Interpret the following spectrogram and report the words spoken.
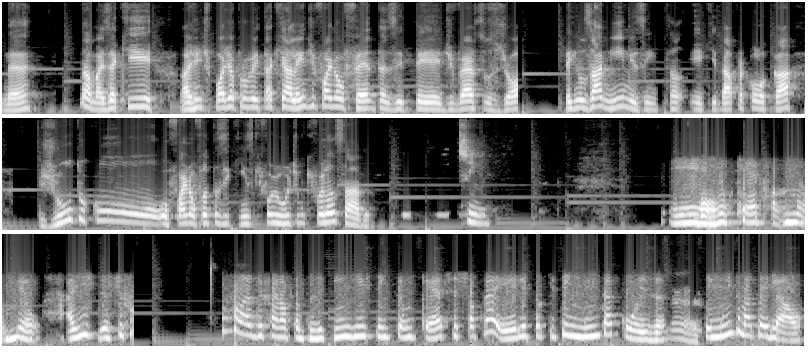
né? Não, mas é que a gente pode aproveitar que além de Final Fantasy ter diversos jogos, tem os animes então, e que dá pra colocar junto com o Final Fantasy XV, que foi o último que foi lançado. Sim. é, Bom. eu quero falar. Meu, meu, a gente, se for falar de Final Fantasy XV, a gente tem que ter um cast só pra ele, porque tem muita coisa. É, Tem muito material.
